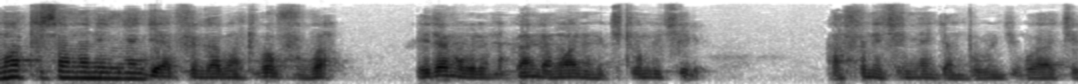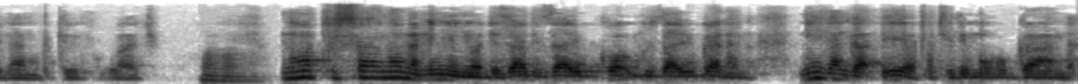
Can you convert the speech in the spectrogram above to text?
mwatusanga n'ennyanja yaffe ng'abantu bavuba era nga buli muganda mwana mu kitundu kye afuna ekyennyanja mu bulungi bwakyo era mu buteefu bwakyo. Mwatusanga nga n'ennyonyoode zaali za uganda nga- naye era nga airport eri mu buganda.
